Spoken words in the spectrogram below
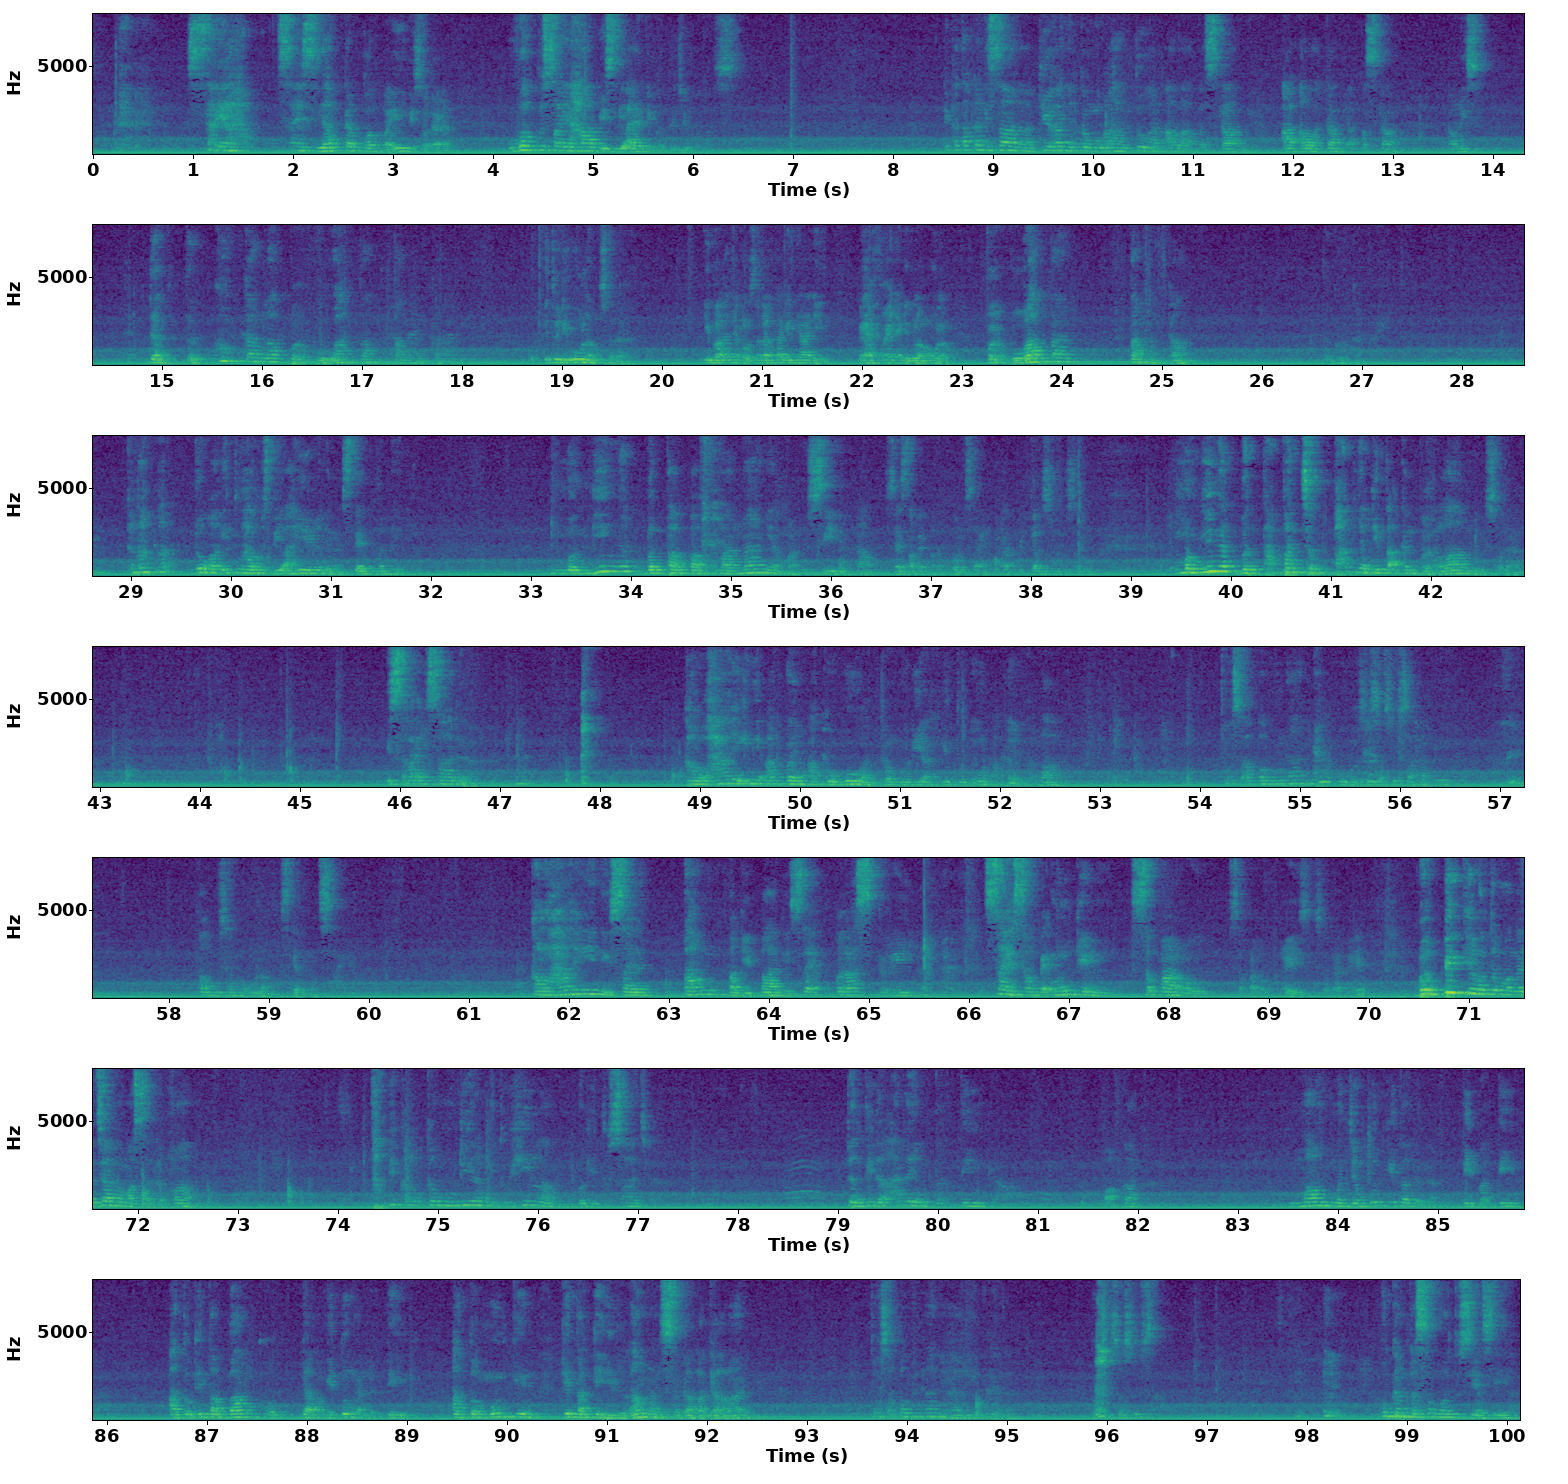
Saya saya siapkan khotbah ini, saudara. Waktu saya habis di ayat yang ke-17. Dikatakan di sana, kiranya kemurahan Tuhan Allah atas kami, Allah kami atas kami nulis dan teguhkanlah perbuatan tangan kami. Itu diulang saudara. Ibaratnya kalau saudara tadi nyanyi, refrennya diulang-ulang. Perbuatan tangan kami. Teguhkanlah itu. Kenapa doa itu harus diakhiri dengan statement ini? Mengingat betapa fananya manusia. Nah, saya sampai pada poin saya. Perhatikan sungguh-sungguh. Mengingat betapa cepatnya kita akan berlalu, saudara Israel sadar kalau hari ini apa yang aku buat kemudian itu pun akan berlalu. Terus apa gunanya aku bersusah-susah hari ini? Kamu saya mau ulang statement saya. Kalau hari ini saya bangun pagi-pagi, saya peras keringat, saya sampai mungkin separuh, separuh crazy saudara ya, berpikir untuk mengejar masa depan kemudian itu hilang begitu saja. Dan tidak ada yang tertinggal. Maaf kata. mau menjemput kita dengan tiba-tiba atau kita bangkrut dalam hitungan detik atau mungkin kita kehilangan segala-galanya terus apa gunanya hari ini kita? Susah-susah bukankah semua itu sia-sia?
